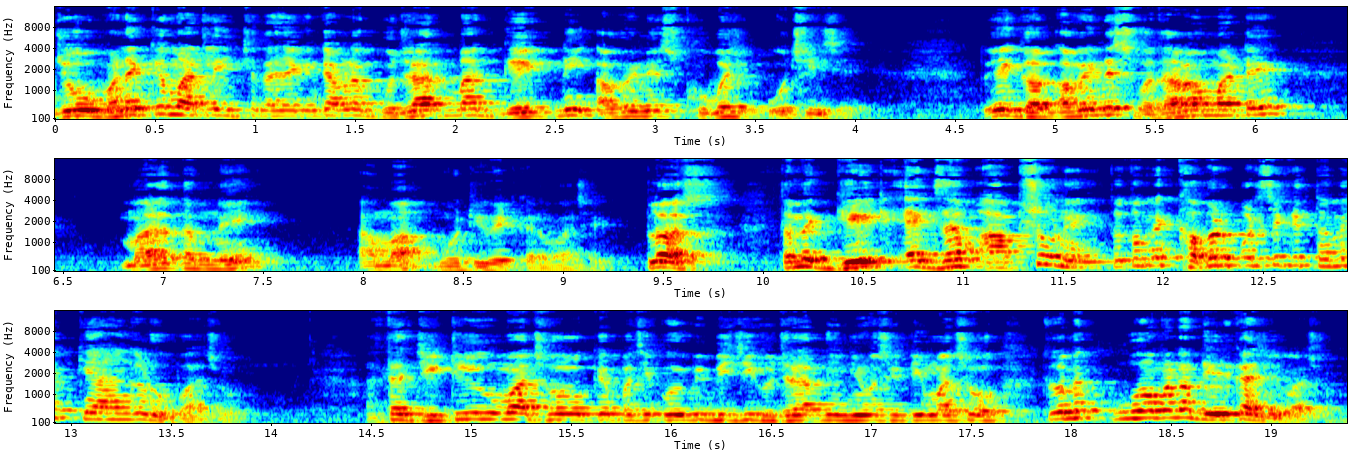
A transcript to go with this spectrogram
જો મને કેમ આટલી ઈચ્છા થાય છે? કેમ કે આપણા ગુજરાતમાં ગેટની અવેરનેસ ખૂબ જ ઓછી છે. તો એ અવેરનેસ વધારવા માટે મારે તમને આમાં મોટિવેટ કરવા છે. પ્લસ તમે ગેટ એક્ઝામ આપશો ને, તો તમને ખબર પડશે કે તમે ક્યાં આગળ ઊભા છો. અથવા જીટીયુમાં છો કે પછી કોઈ બી બીજી ગુજરાતની યુનિવર્સિટીમાં છો, તો તમે કુવામાંના દેડકા જેવા છો.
